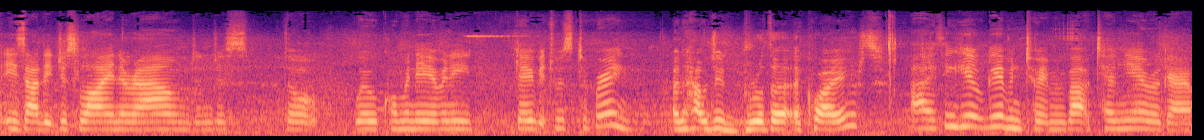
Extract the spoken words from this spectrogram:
He's had it just lying around and just thought we were coming here and he gave it to us to bring. And how did brother acquire it? I think it was given to him about 10 years ago.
